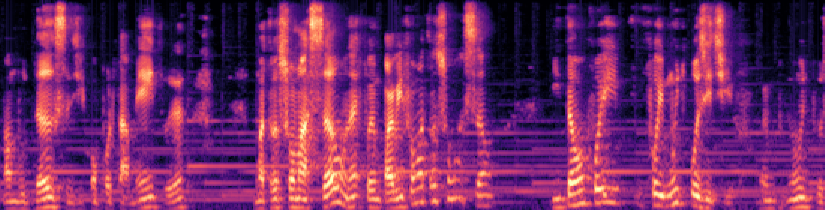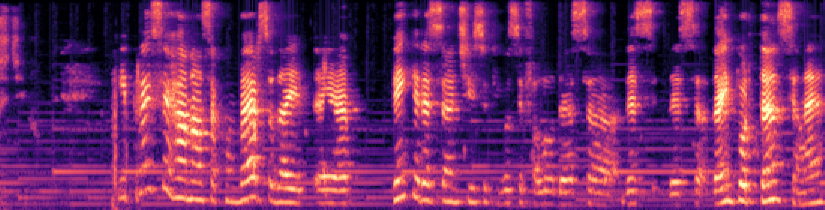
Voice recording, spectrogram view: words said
Uma mudança de comportamento, né? Uma transformação, né? Foi para mim foi uma transformação. Então foi foi muito positivo, foi muito positivo. E para encerrar nossa conversa, daí, é, bem interessante isso que você falou dessa, desse, dessa da importância, né,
